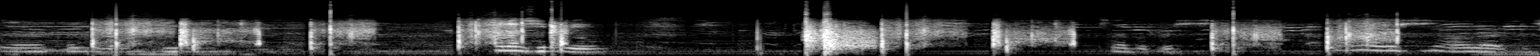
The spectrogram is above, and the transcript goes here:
Yeah, pretty nice view. A nice view. Cyber versus. Oh, this is all that this is.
